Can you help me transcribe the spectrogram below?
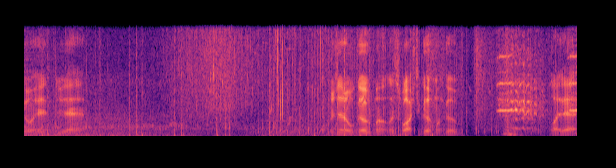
Go ahead and do that. Where's that old goat monk? Let's watch the goat monk go. Like that.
